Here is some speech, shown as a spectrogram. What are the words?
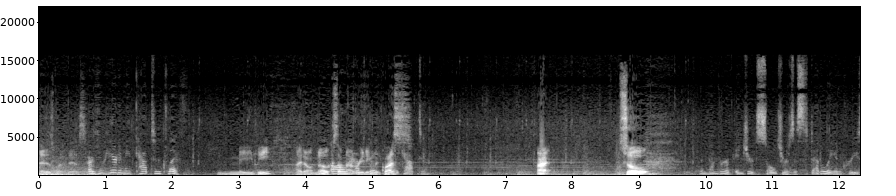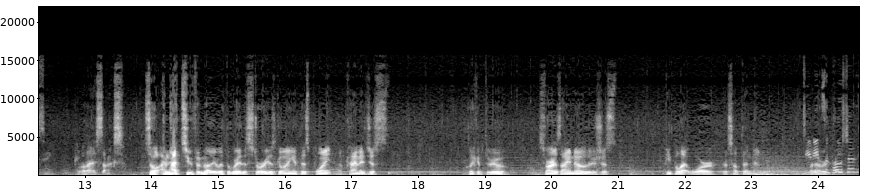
that is what it is. Are you here to meet Captain Cliff? Maybe I don't know because I'm not reading the faith in quest. captain. All right. So The number of injured soldiers is steadily increasing. Well, that sucks. So I'm not too familiar with the way the story is going at this point. I'm kind of just clicking through. As far as I know, there's just people at war or something, and Do you whatever. need some potions?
